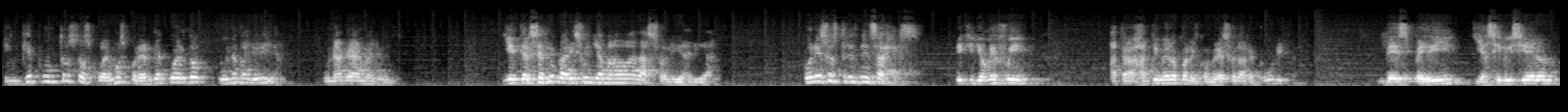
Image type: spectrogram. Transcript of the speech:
en qué puntos nos podemos poner de acuerdo una mayoría, una gran mayoría. Y en tercer lugar hizo un llamado a la solidaridad. Con esos tres mensajes, Vicky, yo me fui a trabajar primero con el Congreso de la República, les pedí, y así lo hicieron,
